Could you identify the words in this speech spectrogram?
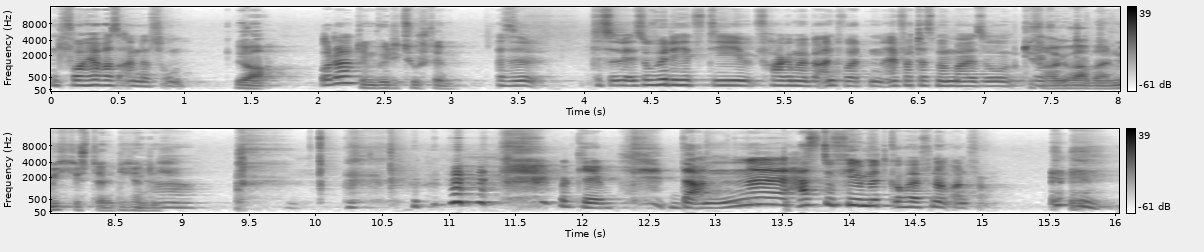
Und vorher war es andersrum. Ja. Oder? Dem würde ich zustimmen. Also, das, so würde ich jetzt die Frage mal beantworten. Einfach, dass man mal so. Die Frage war aber an mich gestellt, nicht an ja. dich. okay. Dann äh, hast du viel mitgeholfen am Anfang.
